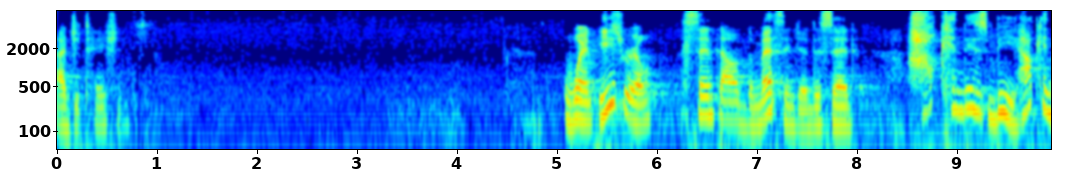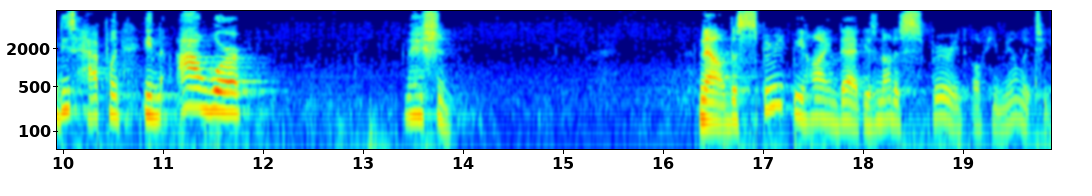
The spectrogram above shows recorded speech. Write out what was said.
agitations. When Israel sent out the messenger, they said, How can this be? How can this happen in our nation? Now, the spirit behind that is not a spirit of humility.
